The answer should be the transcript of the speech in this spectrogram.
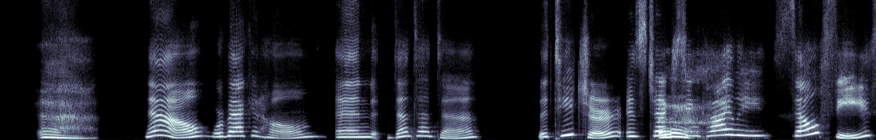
now we're back at home and dun, dun, dun, the teacher is texting Ugh. kylie selfies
